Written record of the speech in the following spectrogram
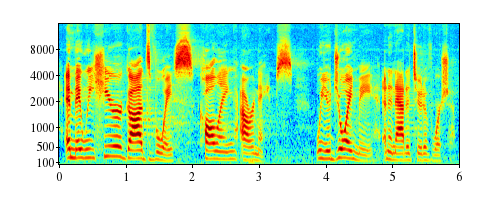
and may we hear God's voice calling our names. Will you join me in an attitude of worship?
